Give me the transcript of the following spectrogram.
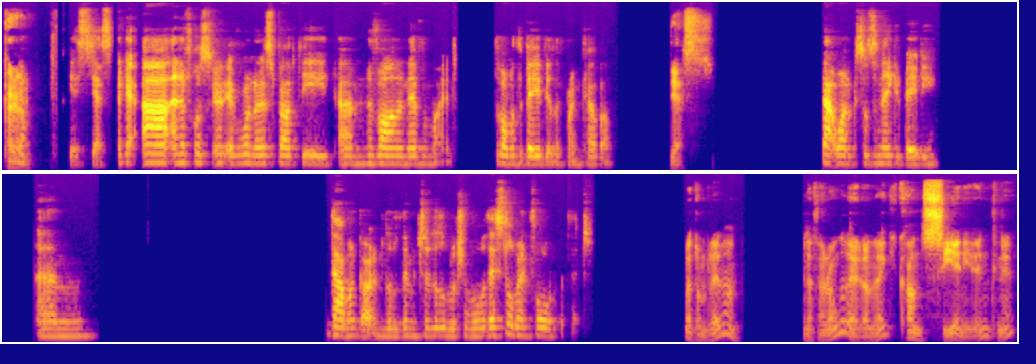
Carry Yeah. on. Yes, yes. Okay, uh, and of course, everyone knows about the, um, Nirvana Nevermind, the one with the baby on the front cover. Yes. That one, because it was a naked baby. Um that one got a little them into a little bit of trouble, but they still went forward with it. I don't blame 'em. Nothing wrong with it, I don't think. You can't see anything, can you?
